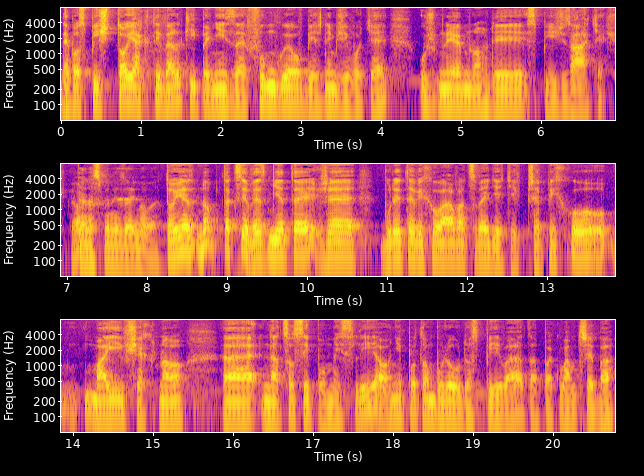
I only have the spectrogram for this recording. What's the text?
nebo spíš to, jak ty velké peníze fungují v běžném životě, už mě je mnohdy spíš zátěž. Jo? To je nesmírně zajímavé. To je, no tak si vezměte, že budete vychovávat své děti v přepichu, mají všechno, eh, na co si pomyslí a oni potom budou dospívat a pak vám třeba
